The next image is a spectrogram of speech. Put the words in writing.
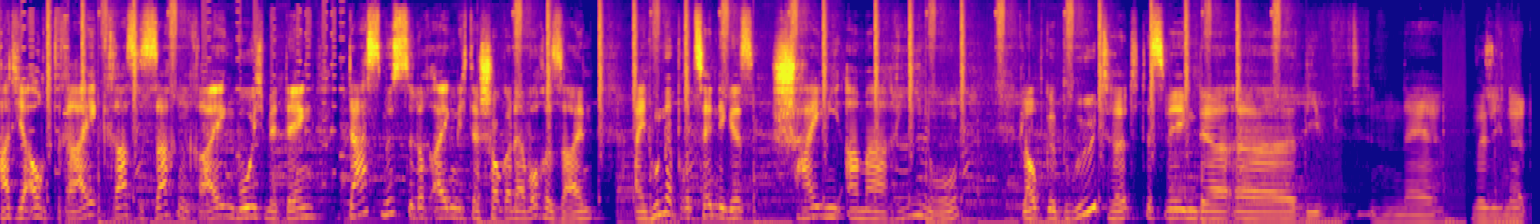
hat hier auch drei krasse Sachen rein, wo ich mir denke, das müsste doch eigentlich der Schocker der Woche sein. Ein hundertprozentiges Shiny Amarino. Glaub gebrütet, deswegen der, äh, die, nee, weiß ich nicht.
